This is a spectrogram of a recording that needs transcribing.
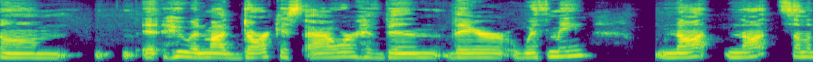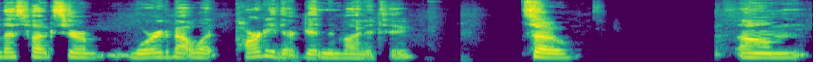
um, who, in my darkest hour, have been there with me. Not not some of those folks who are worried about what party they're getting invited to. So, um,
